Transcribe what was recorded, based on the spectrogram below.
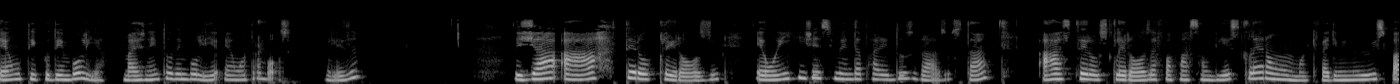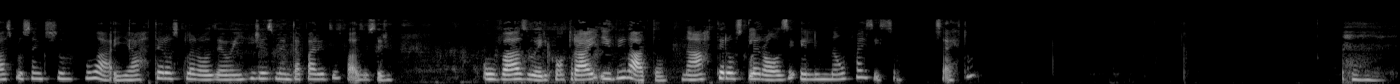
é um tipo de embolia, mas nem toda embolia é uma trombose, beleza? Já a arteroclerose é o enrijecimento da parede dos vasos, tá? A aterosclerose é a formação de escleroma, que vai diminuir o espaço para o sangue circular. E a arterosclerose é o enrijecimento da parede dos vasos, ou seja, o vaso ele contrai e dilata. Na arterosclerose ele não faz isso, certo?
